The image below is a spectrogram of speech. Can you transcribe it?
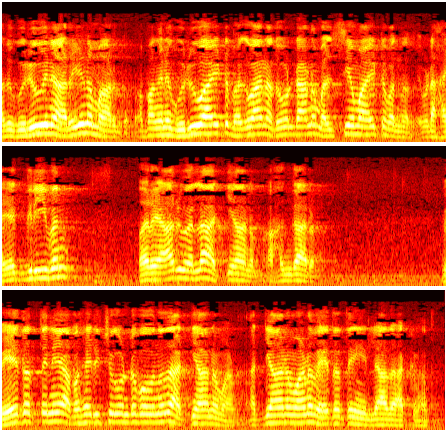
അത് ഗുരുവിനെ അറിയണ മാർഗം. അപ്പൊ അങ്ങനെ ഗുരുവായിട്ട് ഭഗവാൻ അതുകൊണ്ടാണ് മത്സ്യമായിട്ട് വന്നത്. ഇവിടെ ഹയഗ്രീവൻ വേറെ ആരുമല്ല അജ്ഞാനം അഹങ്കാരം. വേദത്തിനെ അപഹരിച്ചു കൊണ്ടുപോകുന്നത് അജ്ഞാനമാണ്. അജ്ഞാനമാണ് വേദത്തിനെ ഇല്ലാതാക്കുന്നത്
